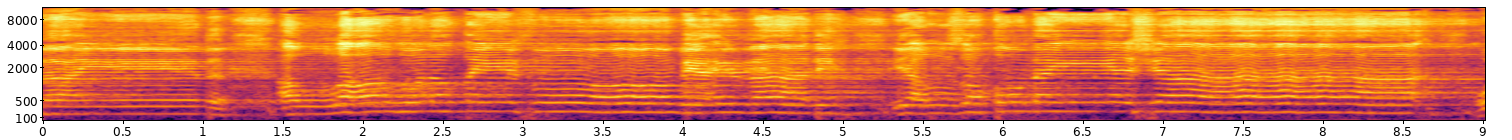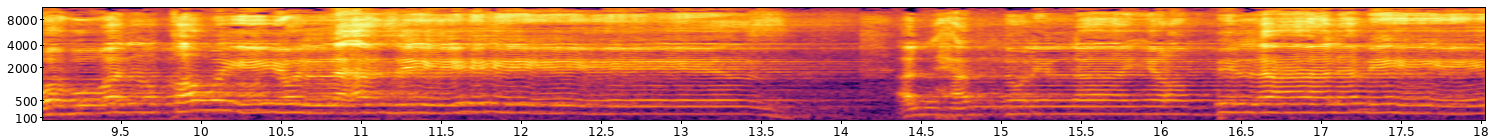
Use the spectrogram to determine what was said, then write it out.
بعيد. الله لطيف بعباده يرزق من يشاء وهو القوي العزيز. الحمد لله رب العالمين.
